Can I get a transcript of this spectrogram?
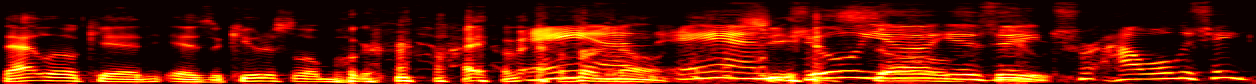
That little kid is the cutest little booger I have and, ever known. And she Julia is, so is a. Tr- how old is she?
